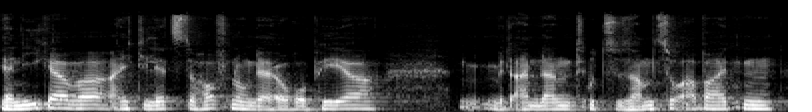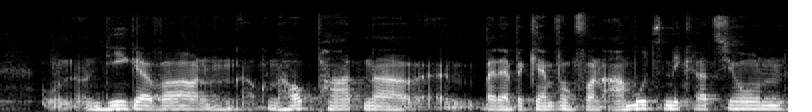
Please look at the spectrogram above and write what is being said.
Ja, Niger war eigentlich die letzte Hoffnung der Europäer, mit einem Land gut zusammenzuarbeiten. Und Niger war auch ein Hauptpartner äh, bei der Bekämpfung von Armutsmigration.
